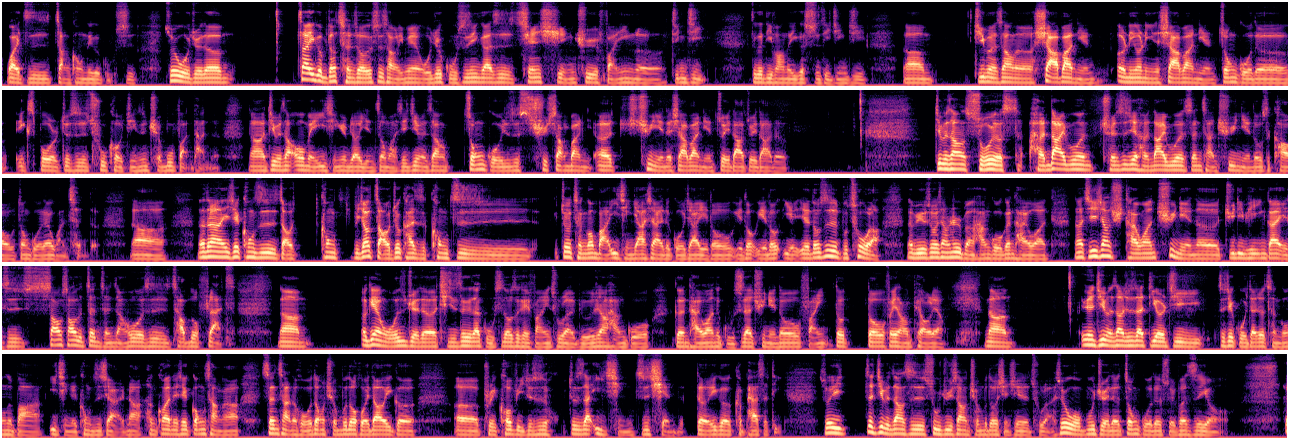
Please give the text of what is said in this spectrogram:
外资掌控那个股市，所以我觉得。在一个比较成熟的市场里面，我觉得股市应该是先行去反映了经济这个地方的一个实体经济。那基本上呢，下半年二零二零年下半年，中国的 export 就是出口已经是全部反弹的。那基本上欧美疫情因为比较严重嘛，所以基本上中国就是去上半年呃去年的下半年最大最大的。基本上，所有的很大一部分，全世界很大一部分生产，去年都是靠中国在完成的。那那当然，一些控制早控比较早就开始控制，就成功把疫情压下来的国家，也都也都也都也也都是不错啦。那比如说像日本、韩国跟台湾，那其实像台湾去年的 GDP 应该也是稍稍的正成长，或者是差不多 flat。那 Again，我是觉得其实这个在股市都是可以反映出来，比如像韩国跟台湾的股市在去年都反映都都非常漂亮。那因为基本上就是在第二季，这些国家就成功的把疫情给控制下来，那很快那些工厂啊生产的活动全部都回到一个呃 pre-COVID，就是就是在疫情之前的的一个 capacity，所以这基本上是数据上全部都显现的出来，所以我不觉得中国的水分是有，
